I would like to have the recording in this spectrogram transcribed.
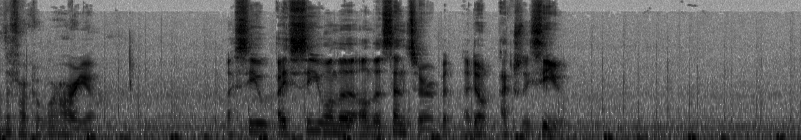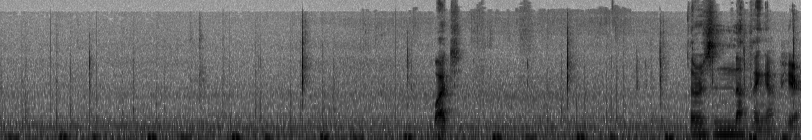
Motherfucker, where are you? I see you I see you on the on the sensor, but I don't actually see you. What? There is nothing up here.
